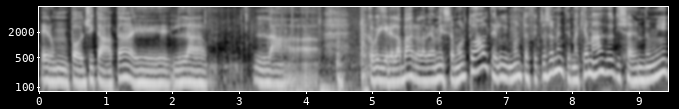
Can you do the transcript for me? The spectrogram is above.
ero un po' agitata e la, la come dire, la barra l'aveva messa molto alta e lui molto affettuosamente mi ha chiamato dicendomi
